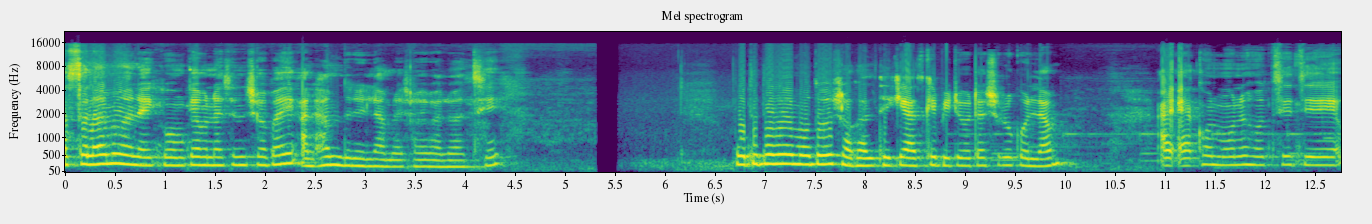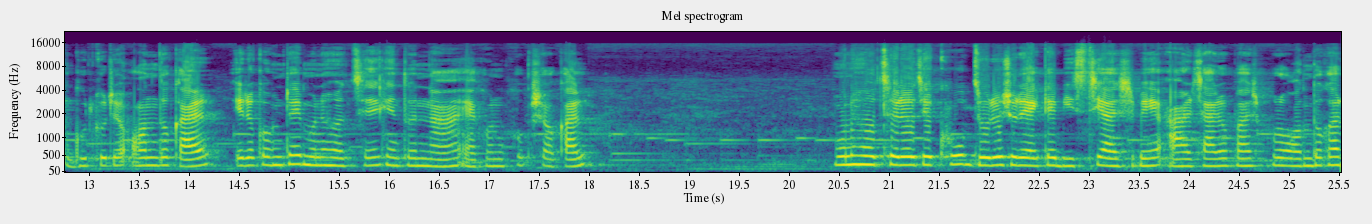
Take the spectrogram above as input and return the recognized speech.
আসসালামু আলাইকুম, কেমন আছেন সবাই? আলহামদুলিল্লাহ, আমরা সবাই ভালো আছি। প্রতিদিনের মতো সকাল থেকে আজকে ভিডিওটা শুরু করলাম। আর এখন মনে হচ্ছে যে ঘুটঘুটে অন্ধকার, এরকমটাই মনে হচ্ছে, কিন্তু না, এখন খুব সকাল। মনে হচ্ছিল যে খুব জোরে সোরে একটা বৃষ্টি আসবে, আর চারপাশ পুরো অন্ধকার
